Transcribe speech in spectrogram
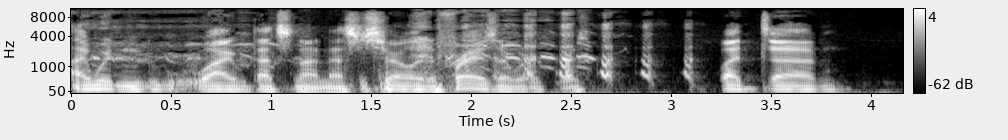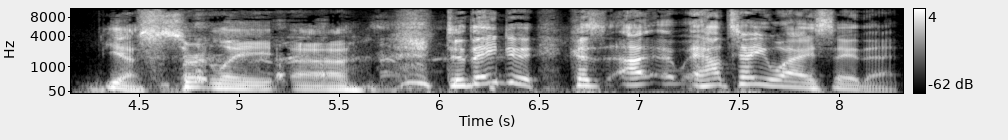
I wouldn't. Why? That's not necessarily the phrase I would have used. But um, yes, certainly. Uh, Did they do it? Because I'll tell you why I say that.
